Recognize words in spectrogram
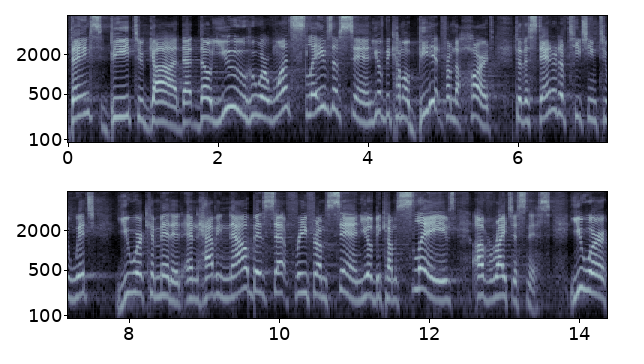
Thanks be to God that though you who were once slaves of sin, you have become obedient from the heart to the standard of teaching to which you were committed. And having now been set free from sin, you have become slaves of righteousness. You were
